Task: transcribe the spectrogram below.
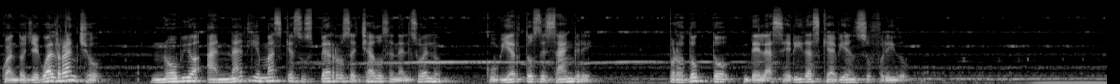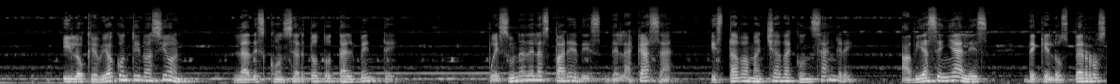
Cuando llegó al rancho, no vio a nadie más que a sus perros echados en el suelo, cubiertos de sangre, producto de las heridas que habían sufrido. Y lo que vio a continuación la desconcertó totalmente, pues una de las paredes de la casa estaba manchada con sangre. Había señales de que los perros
